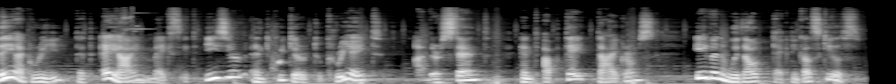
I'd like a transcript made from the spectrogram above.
They agree that AI makes it easier and quicker to create, understand, and update diagrams even without technical skills.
